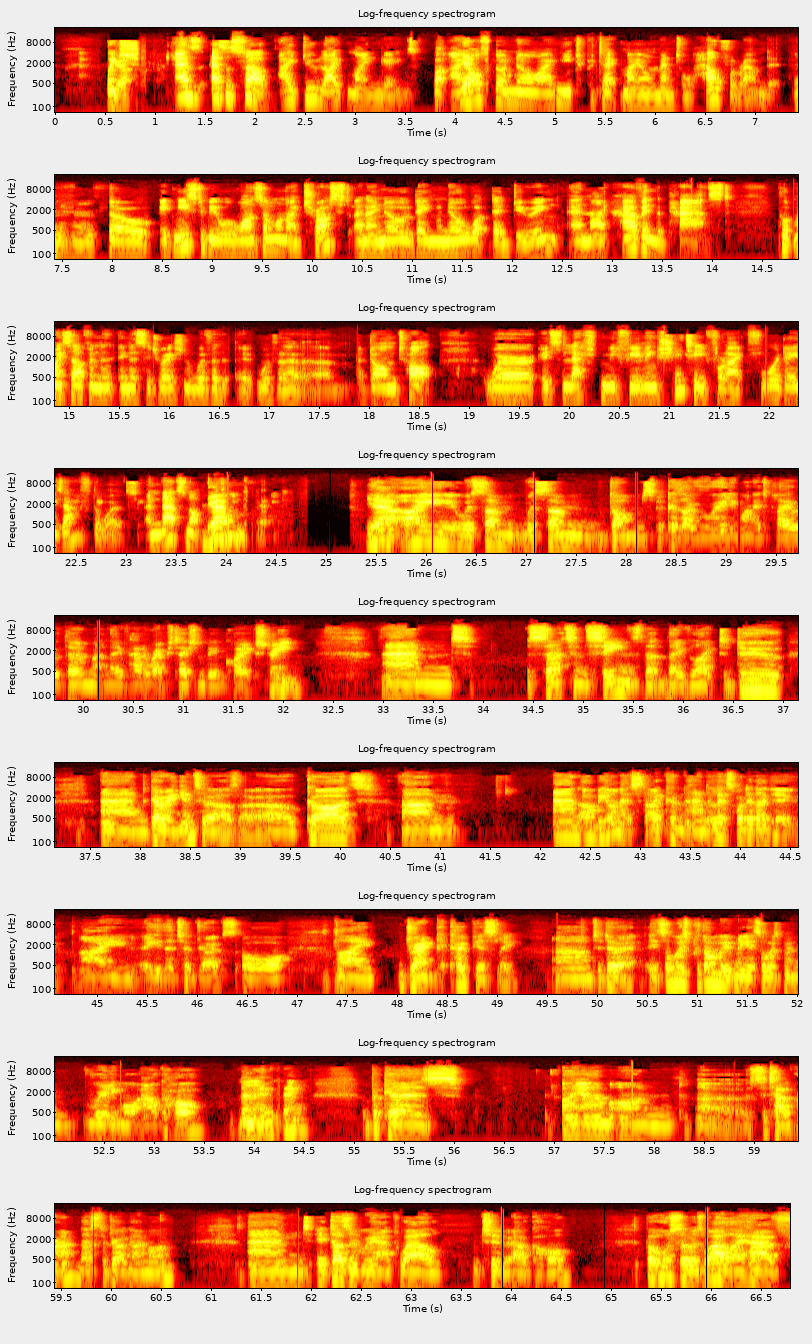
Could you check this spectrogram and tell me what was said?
which as as a sub i do like mind games but i Yeah. also know i need to protect my own mental health around it hmm so it needs to be with one someone I trust and I know they know what they're doing. And I have in the past put myself in a, in a situation with a with a, um, a dom top where it's left me feeling shitty for like four days afterwards, and that's not the point of it. Yeah, I with some with some DOMs because I've really wanted to play with them, and they've had a reputation of being quite extreme, and certain scenes that they've liked to do, and going into it, I was like, oh god. Um, and I'll be honest, I couldn't handle it. So what did I do? I either took drugs or I drank copiously um, to do it. It's always predominantly with me. It's always been really more alcohol than Mm. anything because I am on uh, citalopram. That's the drug I'm on, and it doesn't react well to alcohol. But also, as well, I have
